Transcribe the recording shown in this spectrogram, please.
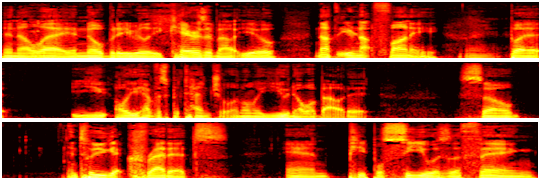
in LA and nobody really cares about you. Not that you're not funny, Right. but you all you have is potential and only you know about it. So until you get credits and people see you as a thing,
